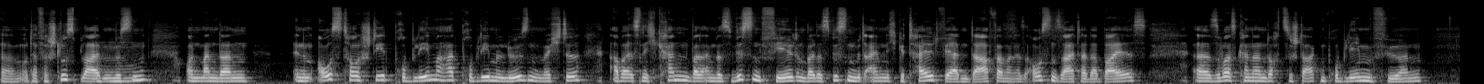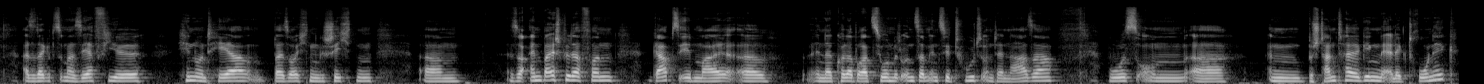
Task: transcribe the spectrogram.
äh, unter Verschluss bleiben mhm. müssen und man dann in einem Austausch steht, Probleme hat, Probleme lösen möchte, aber es nicht kann, weil einem das Wissen fehlt und weil das Wissen mit einem nicht geteilt werden darf, weil man als Außenseiter dabei ist. Äh, sowas kann dann doch zu starken Problemen führen. Also da gibt es immer sehr viel hin und her bei solchen Geschichten. Ähm, also ein Beispiel davon gab es eben mal äh, in der Kollaboration mit unserem Institut und der NASA, wo es um äh, einen Bestandteil ging, eine Elektronik.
